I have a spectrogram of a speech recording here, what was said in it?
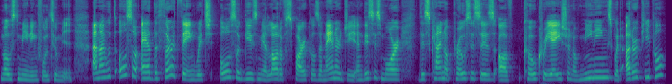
most meaningful to me. And I would also add the third thing, which also gives me a lot of sparkles and energy. And this is more this kind of processes of co creation of meanings with other people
